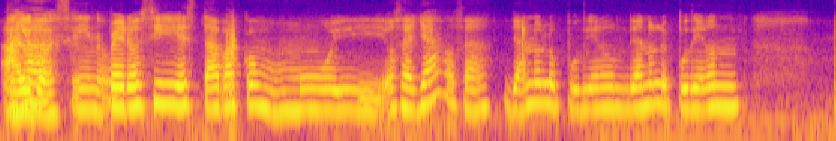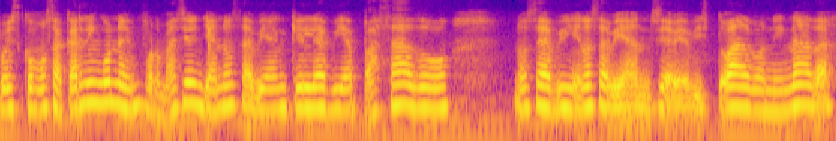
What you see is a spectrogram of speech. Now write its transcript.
Algo así, ¿no? Pero sí estaba como muy... O sea, ya, o sea, ya no lo pudieron, ya no le pudieron pues como sacar ninguna información, ya no sabían qué le había pasado, no sabían, no sabían si había visto algo ni nada.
